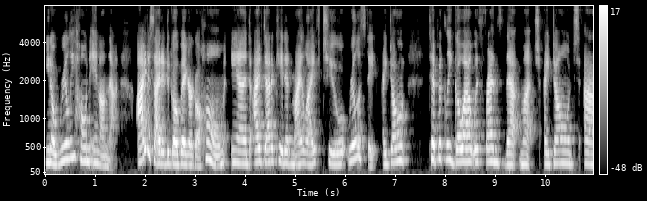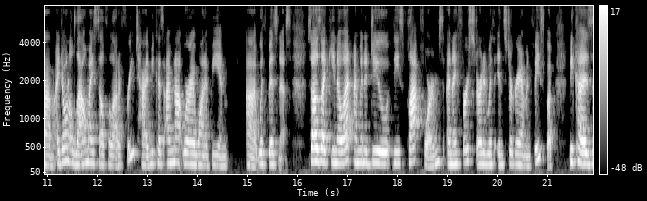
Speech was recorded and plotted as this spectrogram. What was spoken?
you know, really hone in on that. I decided to go big or go home, and I've dedicated my life to real estate. I don't typically go out with friends that much. I don't. Um, I don't allow myself a lot of free time because I'm not where I want to be in uh, with business. So I was like, you know what? I'm going to do these platforms. And I first started with Instagram and Facebook because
